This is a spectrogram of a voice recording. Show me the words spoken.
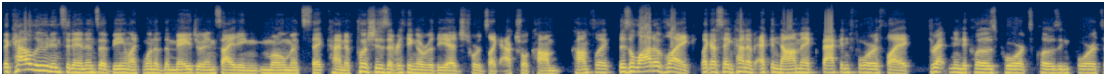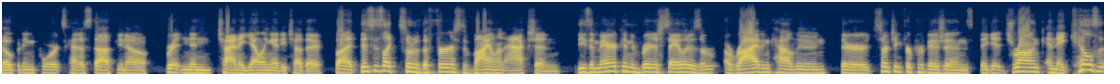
the kowloon incident ends up being like one of the major inciting moments that kind of pushes everything over the edge towards like actual com- conflict. There's a lot of like like i was saying kind of economic back and forth like threatening to close ports closing ports opening ports kind of stuff you know britain and china yelling at each other. But this is like sort of the first violent action these American and British sailors ar- arrive in Kowloon. They're searching for provisions. They get drunk and they kill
